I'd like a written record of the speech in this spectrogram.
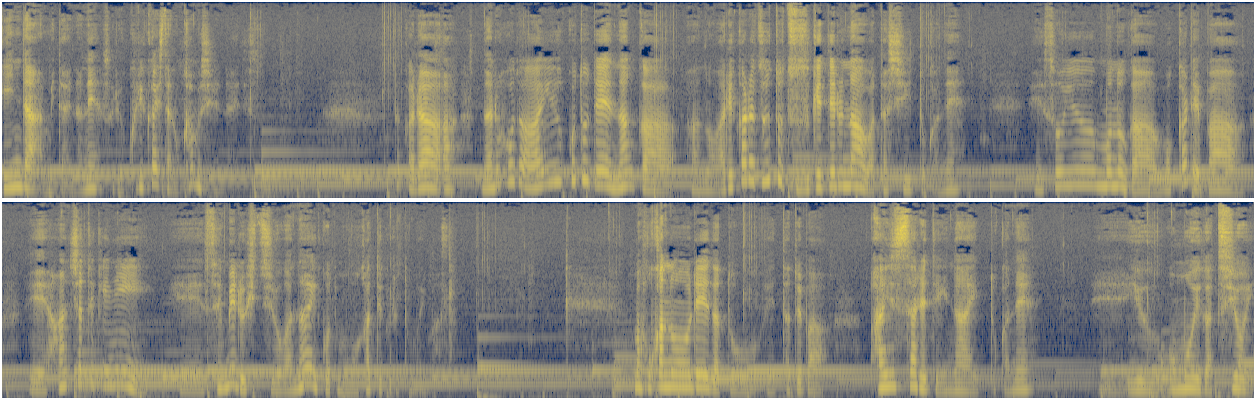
いいんだみたいなねそれを繰り返したのかもしれないです。だからあなるほどああいうことでなんかあのあれからずっと続けてるな私とかね、え、そういうものが分かれば、えー、反射的にえー、責める必要がないことも分かってくると思います。まあ、他の例だと、えー、例えば愛されていないとかね、えー、いう思いが強い、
